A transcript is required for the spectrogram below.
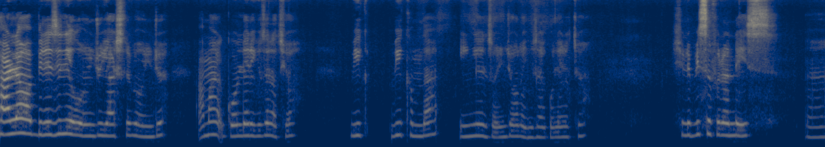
Carla Brezilyalı oyuncu, yaşlı bir oyuncu. Ama golleri güzel atıyor. Wick, Wickham da İngiliz oyuncu, o da güzel goller atıyor. Şimdi 1-0 öndeyiz. Ee,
